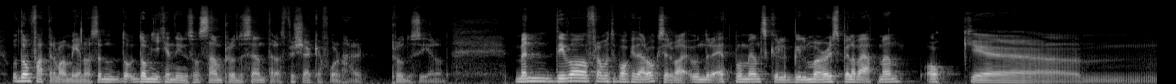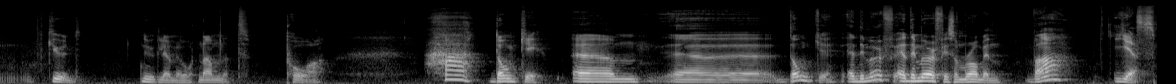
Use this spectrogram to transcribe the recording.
Och de fattade vad jag menade, så de, de gick ändå in som samproducenter att försöka få den här producerad. Men det var fram och tillbaka där också. Det var under ett moment skulle Bill Murray spela Batman och... eh, gud, nu glömmer jag bort namnet på... Ah, Donkey. Um, Eh, Donkey? Eddie Murphy? Eddie Murphy som Robin. Va? Yes.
